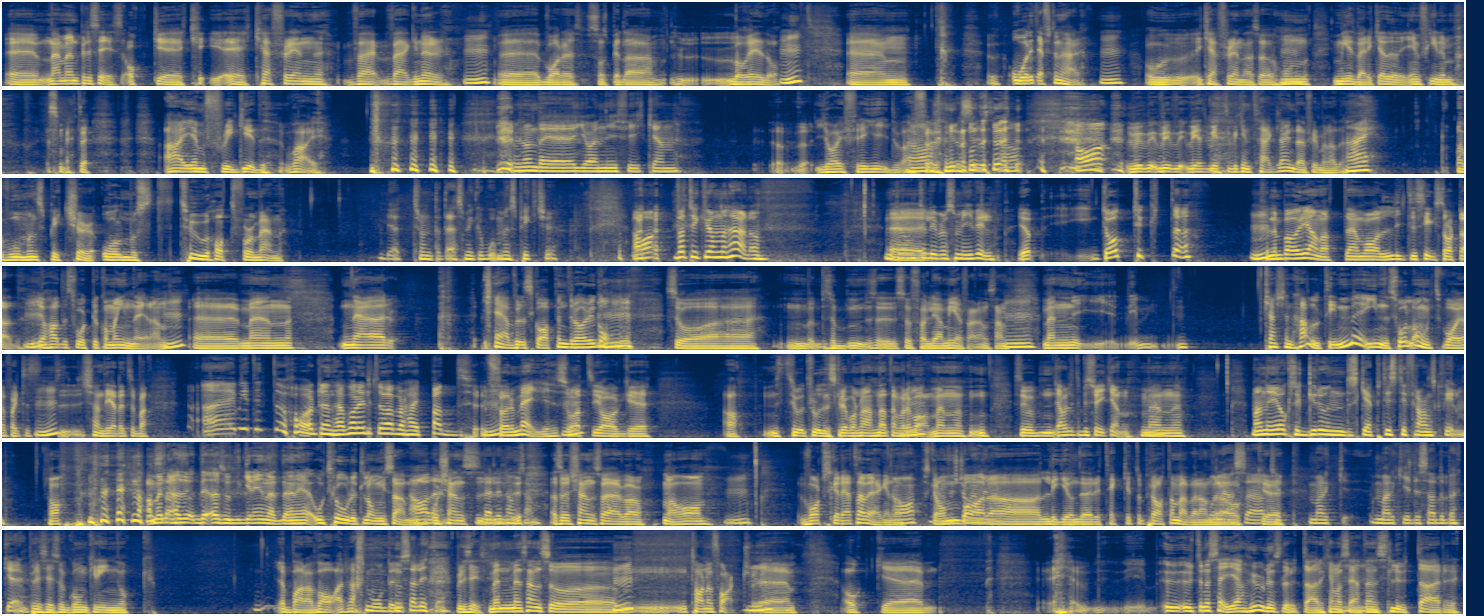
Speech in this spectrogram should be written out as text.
Eh, nej, men precis. Och eh, eh, Catherine Wa- Wagner Mm. eh, var det som spelade Loredo. Mm. Eh, året efter den här. Mm. Och Catherine, alltså, hon medverkade i en film som heter I am frigid. Why? Men om det är Jag är nyfiken. Jag är frigid. Varför? Ja. ja, vet, vet, vet, vilken tagline den filmen hade? nej. A woman's picture almost too hot for men. Jag tror inte att det är så mycket Woman's Picture. Ja, vad tycker vi om den här då? Don't Eh, deliver som evil. Jag, jag tyckte till en början att den var lite segstartad. Jag hade svårt att komma in i den. Eh, men när djävulskapen drar igång så, eh, så, så, så följer jag mer för den sen. Men i- i- kanske en halvtimme in, så långt var jag faktiskt, kände jag lite bara, "Nej, jag vet inte, har den här varit lite överhypad för mig? Så att jag eh, ja, tro, trodde det skulle vara något annat än vad det var. Men, mm, så jag var lite besviken. Men eh, Man är ju också grundskeptisk till fransk film. Ja. ja men alltså, det, alltså, grejen är att den är otroligt långsam. Ja, den och känns, väldigt långsam. Alltså, känns så här bara, ja, vart ska det ta vägen då? Ja, ska de bara ligga under täcket och prata med Och varandra? läsa och, typ Mark Marquis de Sade-böcker. Precis, och gå omkring och bara vara. Småbusa lite. Precis, men, men sen så mm. tar den fart. Eh, och eh, Utan att säga hur den slutar kan man säga att den slutar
